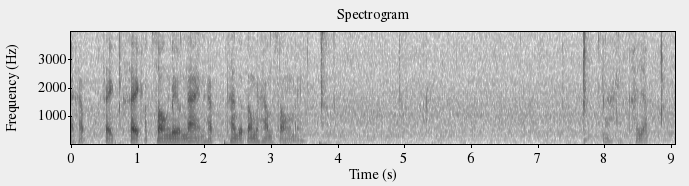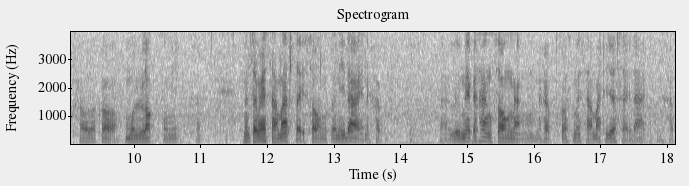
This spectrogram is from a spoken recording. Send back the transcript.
นะครับ ใส่ใส่กับซองเดิมได้นะครับ ท่านจะต้องไปทำซองใหม่ขยับเข้าแล้วก็หมุนล็อกตรงนี้ครับ มันจะไม่สามารถใส่ซองตัวนี้ได้นะครับ หรือแม้กระทั่งซองหนังนะครับ ก็ไม่สามารถที่จะใส่ได้นะครับ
